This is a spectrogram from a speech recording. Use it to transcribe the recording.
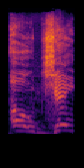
OJ.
